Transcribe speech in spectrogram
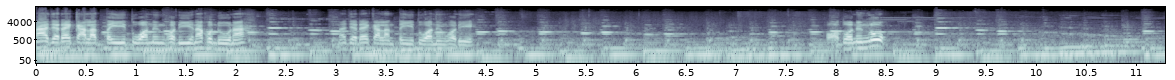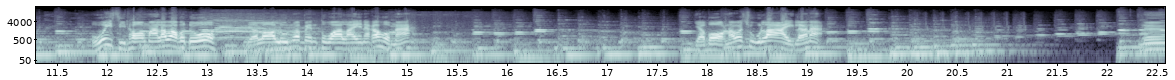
น่าจะได้การันตีตัวหนึ่งพอดีนะคนดูนะ น่าจะได้การันตีตัวหนึ่งพอดี ขอตัวหนึ่งลูก อุ้ยสีทองมาแล้วว่ะคนดู เดี๋ยวรอลุ้นว่าเป็นตัวอะไรนะครับผมนะ อย่าบอกนะว่าชูล่าอีกแล้วน่ะหนึ่ง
